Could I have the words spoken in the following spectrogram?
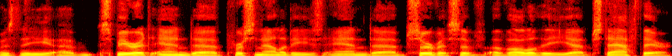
was the um, spirit and uh, personalities and uh, service of of all of the uh, staff there.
